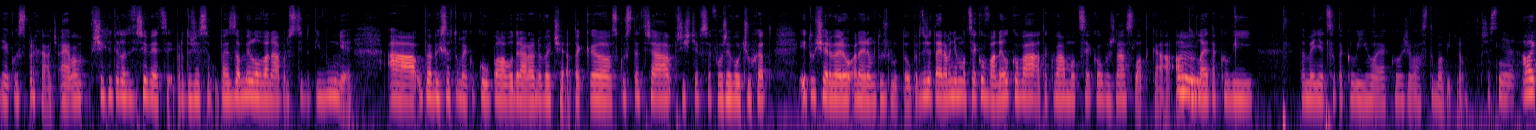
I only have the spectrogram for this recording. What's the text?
jako sprcháč. A já mám všechny tyhle ty tři věci, protože jsem úplně zamilovaná prostě do té vůně a úplně bych se v tom jako koupala od rána do večera. Tak uh, zkuste třeba příště v Sefoře očuchat i tu červenou a nejenom tu žlutou, protože ta je na mě moc jako vanilková a taková moc jako možná sladká, ale hmm. tohle je takový tam je něco takového, jako, že vás to baví. No. Přesně, ale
